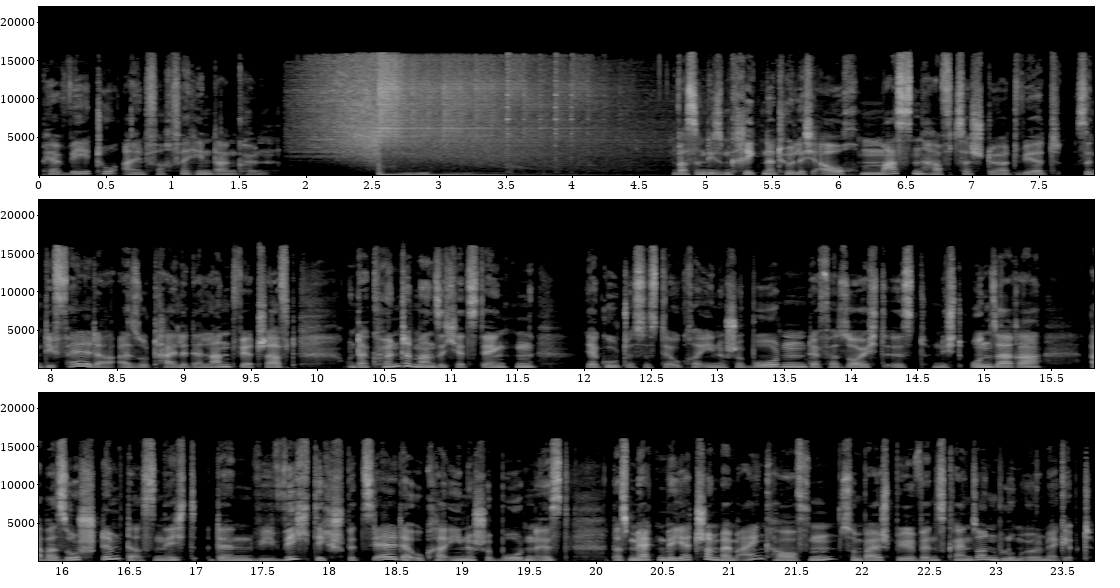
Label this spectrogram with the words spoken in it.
per Veto einfach verhindern können. Was in diesem Krieg natürlich auch massenhaft zerstört wird, sind die Felder, also Teile der Landwirtschaft. Und da könnte man sich jetzt denken, ja gut, das ist der ukrainische Boden, der verseucht ist, nicht unserer. Aber so stimmt das nicht, denn wie wichtig speziell der ukrainische Boden ist, das merken wir jetzt schon beim Einkaufen, zum Beispiel wenn es kein Sonnenblumenöl mehr gibt.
